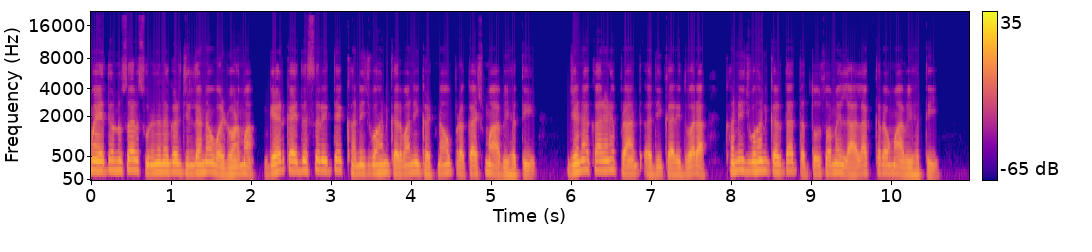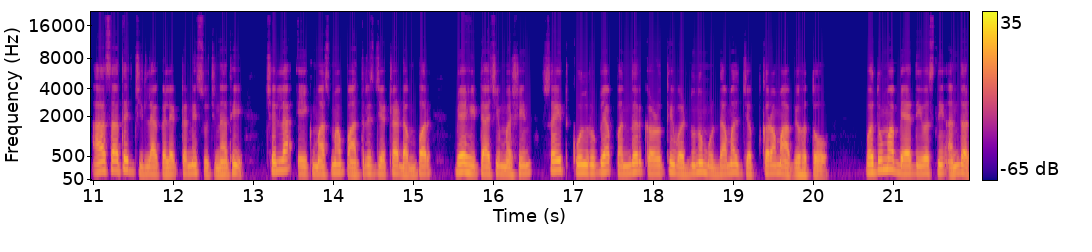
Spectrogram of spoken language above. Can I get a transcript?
માહિતી અનુસાર સુરેન્દ્રનગર જિલ્લાના વઢવાણમાં ગેરકાયદેસર રીતે ખનિજ વહન કરવાની ઘટનાઓ પ્રકાશમાં આવી હતી, જેના કારણે પ્રાંત અધિકારી દ્વારા ખનિજ વહન કરતા તત્વો સામે લાલાક કરવામાં આવી હતી. આ સાથે જિલ્લા કલેક્ટરની સૂચનાથી છેલ્લા એક માસમાં પાંત્રીસ જેટલા ડમ્પર, બે હિટાચી મશીન સહિત કુલ રૂપિયા પંદર કરોડથી વધુનો મુદ્દામાલ જપ્ત કરવામાં આવ્યો હતો. વધુમાં બે દિવસની અંદર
